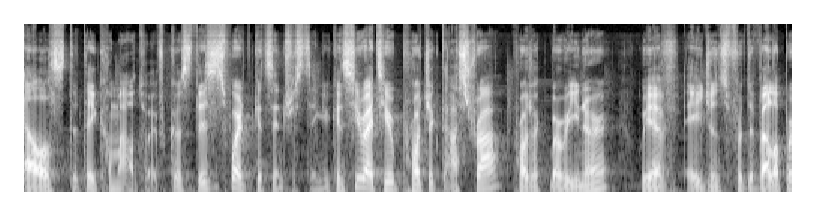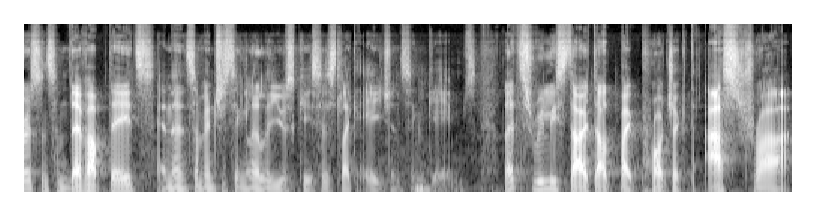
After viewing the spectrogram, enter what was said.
else did they come out with? Because this is where it gets interesting. You can see right here Project Astra, Project Mariner. We have agents for developers and some dev updates, and then some interesting little use cases like agents in games. Let's really start out by Project Astra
